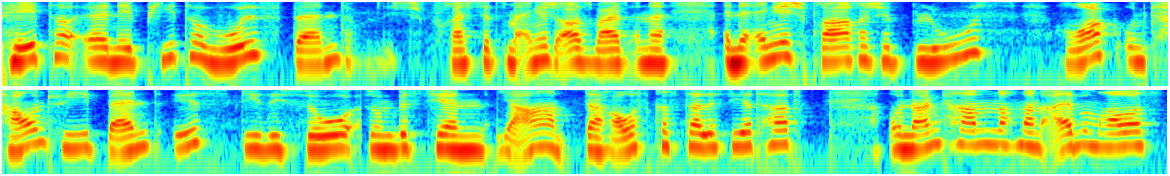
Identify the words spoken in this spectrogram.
Peter, äh, nee, Peter Wolf Band. Ich spreche es jetzt mal Englisch aus, weil es eine, eine englischsprachige Blues, Rock und Country Band ist, die sich so, so ein bisschen, ja, daraus kristallisiert hat. Und dann kam nochmal ein Album raus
